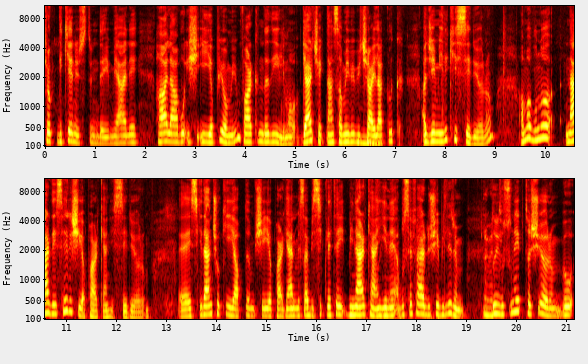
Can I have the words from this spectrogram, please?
çok diken üstündeyim. Yani hala bu işi iyi yapıyor muyum farkında değilim. O gerçekten samimi bir hmm. çaylaklık, acemilik hissediyorum. Ama bunu neredeyse her işi yaparken hissediyorum. Ee, eskiden çok iyi yaptığım bir şey yaparken mesela bisiklete binerken yine bu sefer düşebilirim. Evet. Duygusunu hep taşıyorum. Bu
